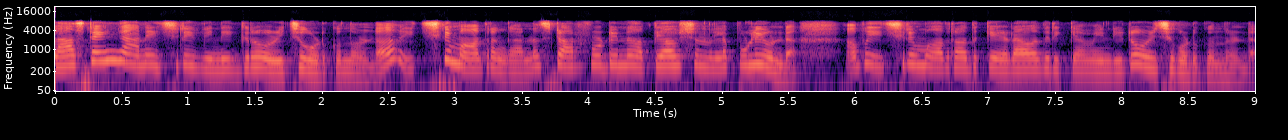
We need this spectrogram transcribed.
ലാസ്റ്റ് ടൈം ഞാൻ ഇച്ചിരി വിനിഗർ ഒഴിച്ചു കൊടുക്കുന്നുണ്ട്. ഇച്ചിരി മാത്രം കാരണം സ്റ്റാർ ഫ്രൂട്ടിന് അത്യാവശ്യം നല്ല പുളിയുണ്ട്. അപ്പോൾ ഇച്ചിരി മാത്രം അത് കേടാവാതിരിക്കാൻ വേണ്ടിയിട്ട് ഒഴിച്ചു കൊടുക്കുന്നുണ്ട്.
